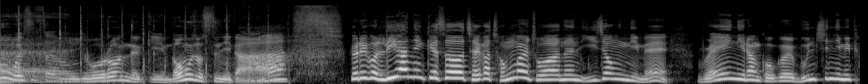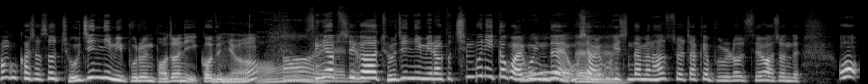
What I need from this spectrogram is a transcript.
너무 멋있었어요. 네, 요런 느낌 너무 좋습니다. 아. 그리고 리아님께서 제가 정말 좋아하는 이정님의 Rain이란 곡을 문치님이 편곡하셔서 조진님이 부른 버전이 있거든요. 아. 아, 승협. 씨가 죠지님이랑 또 친분이 있다고 알고 오. 있는데 혹시 네. 알고 계신다면 한 소절 짧게 불러주세요 하셨는데 어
